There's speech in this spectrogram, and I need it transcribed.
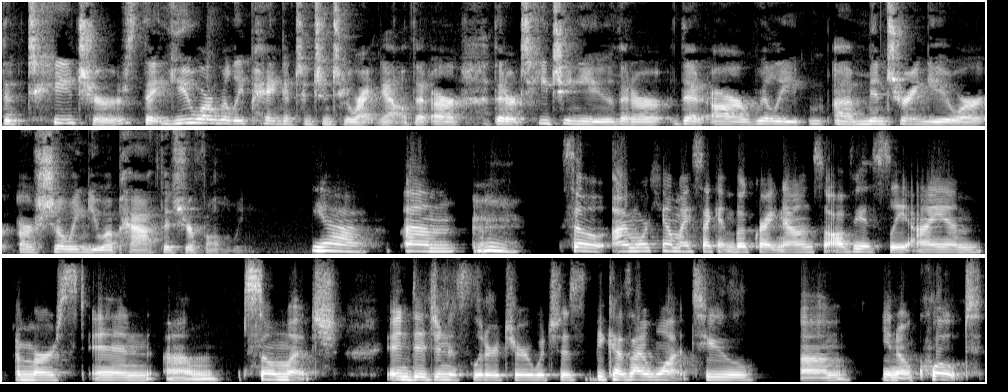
the teachers that you are really paying attention to right now that are that are teaching you that are that are really uh, mentoring you or are showing you a path that you're following yeah um, so i'm working on my second book right now and so obviously i am immersed in um, so much indigenous literature which is because i want to um, you know quote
